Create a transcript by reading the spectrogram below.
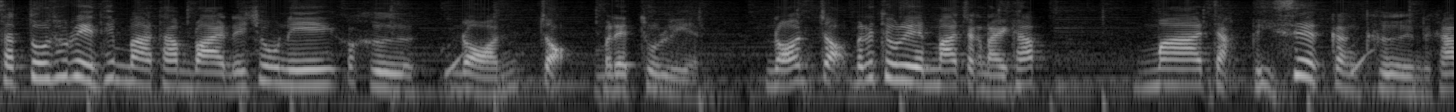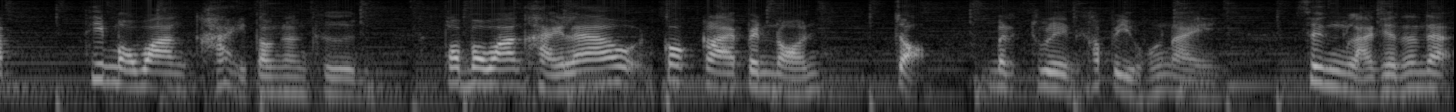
ศัตรูทุเรียนที่มาทำลายในช่วงนี้ก็คือหนอนเจาะเมล็ดทุเรียนหนอนเจาะเมล็ดทุเรียนมาจากไหนครับ มาจากผีเสื้อกลางคืนนะครับที่มาวางไข่ตอนกลางคืน พอมาวางไข่แล้วก็กลายเป็นหนอนเจาะเมล็ดทุเรียนเข้าไปอยู่ข้างใน ซึ่งหลังจากนั้นน่ะ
